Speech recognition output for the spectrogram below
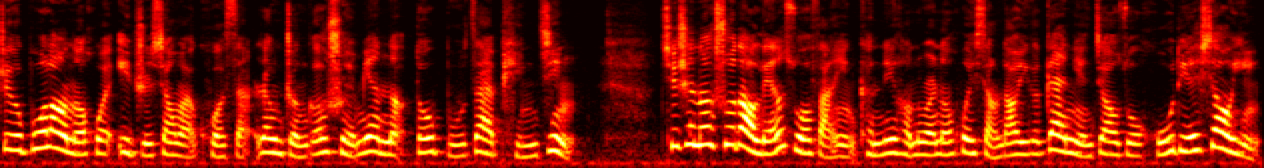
这个波浪呢会一直向外扩散，让整个水面呢都不再平静。其实呢，说到连锁反应，肯定很多人呢会想到一个概念，叫做蝴蝶效应。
